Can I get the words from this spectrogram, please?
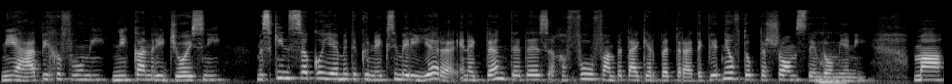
nie happy gevoel nie, nie kan rejoice nie. Miskien sukkel jy met 'n koneksie met die Here en ek dink dit is 'n gevoel van baie keer bitterheid. Ek weet nie of dokter saamstem hmm. daarmee nie. Maar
